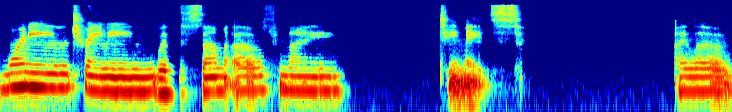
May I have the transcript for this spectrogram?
morning training with some of my teammates. I love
